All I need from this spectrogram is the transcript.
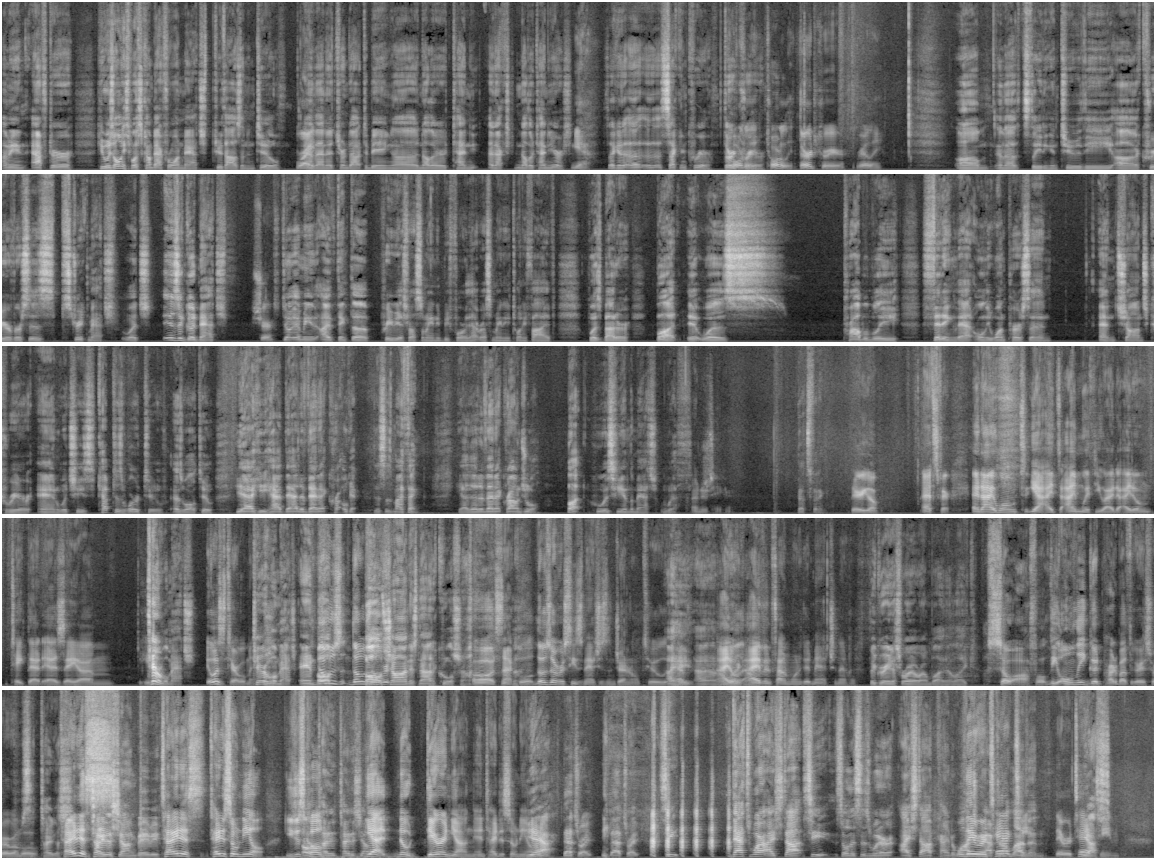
I mean, after he was only supposed to come back for one match, 2002, Right. And then it turned out to being uh, another ten, an extra, another ten years. Yeah. It's like a, a, a second career, third totally. career. Totally. Third career, really. Um, and that's leading into the uh, career versus streak match, which is a good match. Sure. So, I mean, I think the previous WrestleMania before that, WrestleMania 25, was better, but it was probably fitting that only one person and Shawn's career, and which he's kept his word to as well too. Yeah, he had that event at Crown. Okay, this is my thing. He had that event at Crown Jewel, but who is he in the match with? Undertaker. That's fitting. There you go. That's fair. And I won't. Yeah, I, I'm with you. I, I don't take that as a um. he- Terrible match. It was a terrible match. Terrible match. And Bald, Those those Bald over- Sean is not a cool Sean. Oh, it's not cool. Those overseas matches in general too. I have- hate- I don't I don't. like. I haven't found one good match in that whole. The greatest Royal Rumble I didn't like. So awful. The only good part about the Greatest Royal Rumble, Titus. Titus, Titus Young, baby. Titus, Titus O'Neil. You just Oh, called. Titus, Titus Young? Yeah, no, Darren Young and Titus O'Neil. Yeah, that's right. That's right. See, that's where I stopped. See, so this is where I stopped kind of Well, watching they were after 11. team. They were a tag Yes. team.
